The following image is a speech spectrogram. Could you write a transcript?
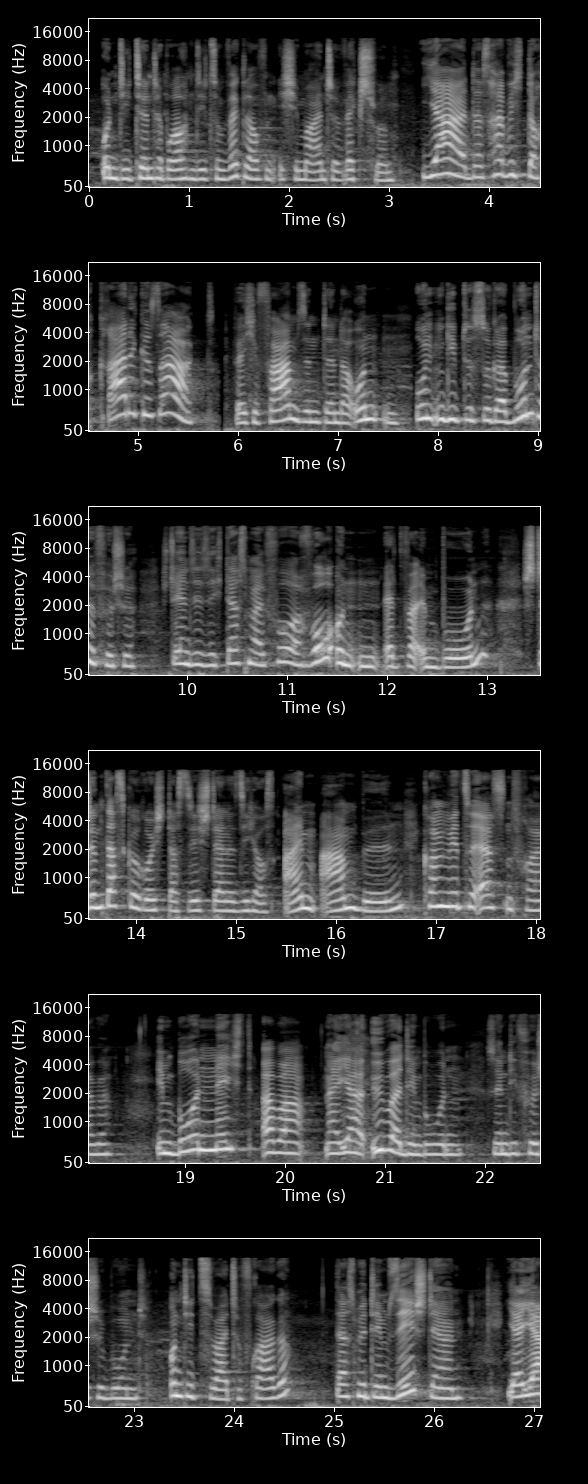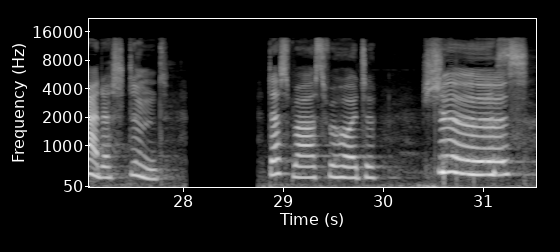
Und die Tinte brauchen sie zum Weglaufen. Ich meinte wegschwimmen. Ja, das habe ich doch gerade gesagt. Welche Farben sind denn da unten? Unten gibt es sogar bunte Fische. Stellen Sie sich das mal vor. Wo unten? Etwa im Boden? Stimmt das Gerücht, dass Seesterne sich aus einem Arm bilden? Kommen wir zur ersten Frage. Im Boden nicht, aber naja, über dem Boden sind die Fische bunt. Und die zweite Frage? Das mit dem Seestern. Ja, ja, das stimmt. Das war's für heute. Tschüss.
